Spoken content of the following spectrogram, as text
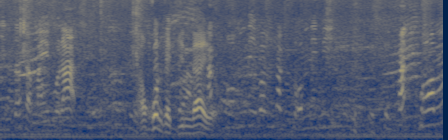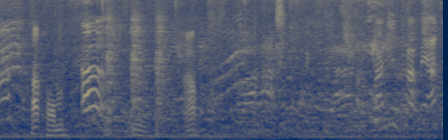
จินแตสมัยโบราณเอาคนก็กินได้ผมดีบ้างพักสมดีพี่พักผมพักผมเอออเอาวันนี้พระแม่อัช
